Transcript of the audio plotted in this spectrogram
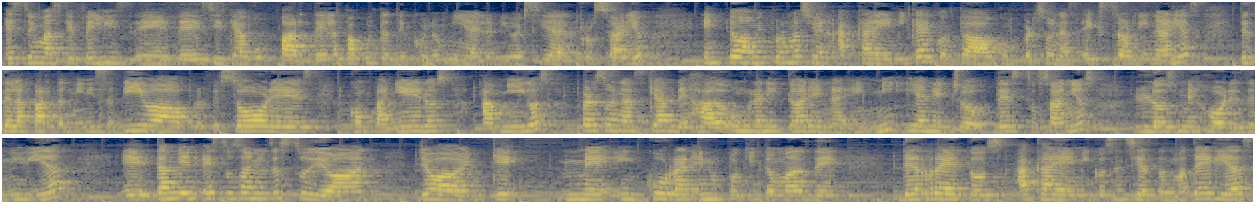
Estoy más que feliz de, de, decir que hago parte de la Facultad de Economía de la Universidad del Rosario. En toda mi formación académica he contado con personas extraordinarias, desde la parte administrativa, profesores, compañeros, amigos, personas que han dejado un granito de arena en mí y han hecho de estos años los mejores de mi vida. Eh, también estos años de estudio han llevado en que me incurran en un poquito más de, de retos académicos en ciertas materias,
